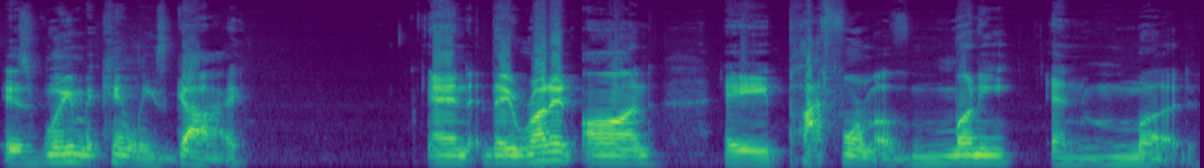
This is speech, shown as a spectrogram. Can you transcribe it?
is William McKinley's guy, and they run it on a platform of money and mud.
